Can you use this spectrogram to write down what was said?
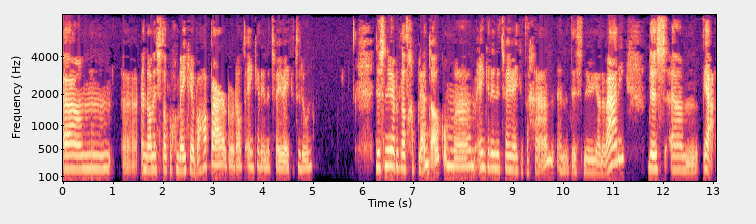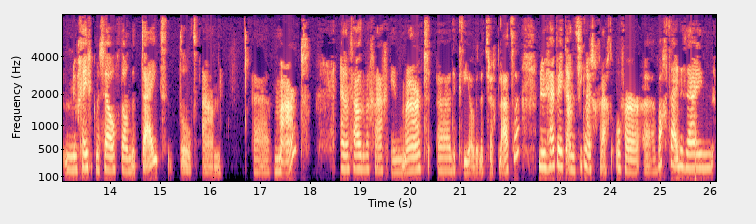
Um, uh, en dan is het ook nog een beetje behapbaar door dat één keer in de twee weken te doen. Dus nu heb ik dat gepland ook om um, één keer in de twee weken te gaan. En het is nu januari. Dus um, ja, nu geef ik mezelf dan de tijd tot aan uh, maart. En dan zouden we graag in maart uh, de CRIO willen terugplaatsen. Nu heb ik aan het ziekenhuis gevraagd of er wachttijden zijn,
